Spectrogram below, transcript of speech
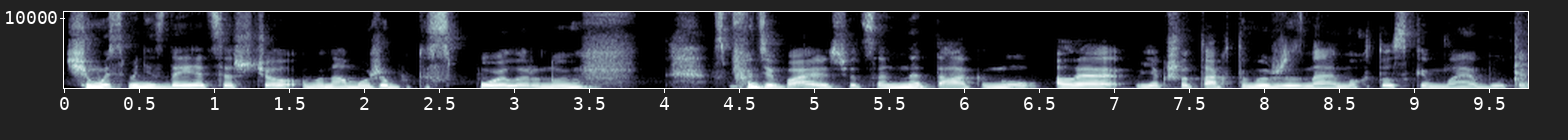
Чомусь мені здається, що вона може бути спойлерною. Сподіваюсь, що це не так. Ну, але якщо так, то ми вже знаємо, хто з ким має бути.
